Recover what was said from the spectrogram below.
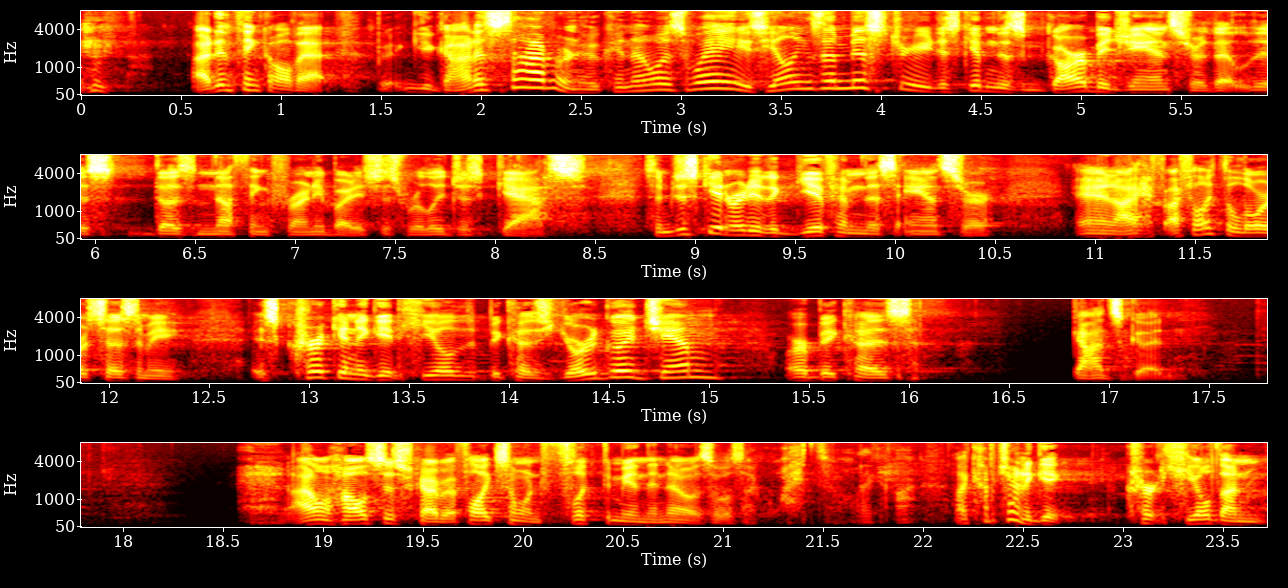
I didn't think all that. But God is sovereign. Who can know his ways? Healing's a mystery. Just give him this garbage answer that just does nothing for anybody. It's just really just gas. So I'm just getting ready to give him this answer. And I, I feel like the Lord says to me, Is Kirk going to get healed because you're good, Jim, or because God's good? I don't know how else to describe it. I felt like someone flicked me in the nose. I was like, what? Like, like I'm trying to get Kurt healed on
